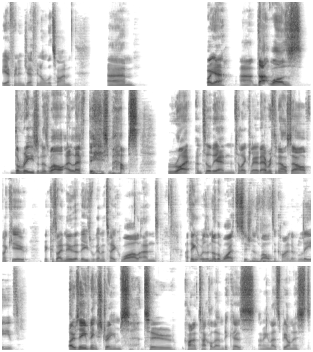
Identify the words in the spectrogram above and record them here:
be effing and jeffing all the time. Um, but yeah, uh, that was the reason as well. I left these maps right until the end, until I cleared everything else out of my queue because I knew that these were going to take a while, and I think it was another wise decision as well to kind of leave those evening streams to kind of tackle them because I mean, let's be honest.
